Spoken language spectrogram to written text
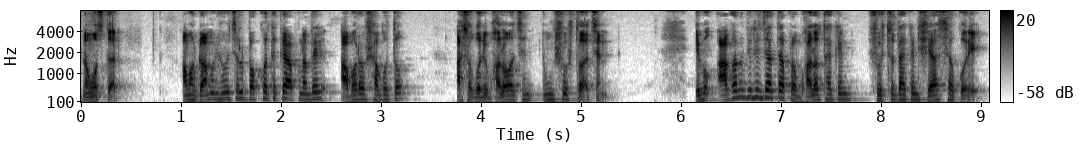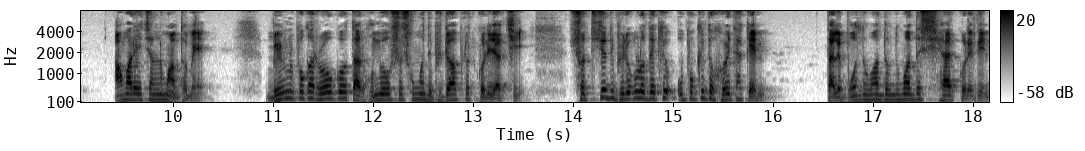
নমস্কার। আমার গ্রামীণ হিমাচল পক্ষ থেকে আপনাদের আবারও স্বাগত। আশা করি ভালো আছেন এবং সুস্থ আছেন। এবং আগামী দিনে যাতে আপনারা ভালো থাকেন, সুস্থ থাকেন, সে আশা করে আমার এই চ্যানেলের মাধ্যমে বিভিন্ন প্রকার রোগ ও তার হোমিও ওষুধ সম্বন্ধে ভিডিও আপলোড করে যাচ্ছি। সত্যি যদি ভিডিওগুলো দেখে উপকৃত হয়ে থাকেন, তাহলে বন্ধু বান্ধবদের মধ্যে শেয়ার করে দিন।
